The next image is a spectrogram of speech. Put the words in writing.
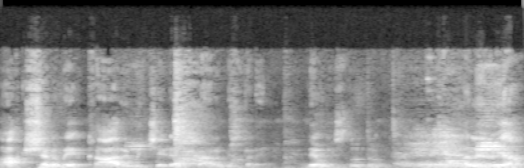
ఆ క్షణమే కార్యము చేయడానికి ప్రారంభిస్తాడు. దేవుని స్తోత్రం. హల్లెలూయా.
